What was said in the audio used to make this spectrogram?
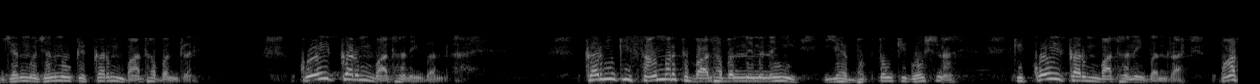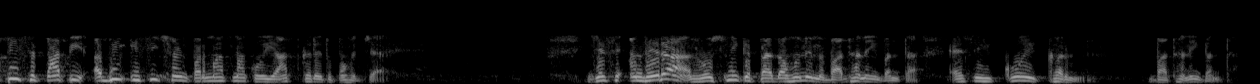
जन्म जन्मों के कर्म बाधा बन रहे हैं। कोई कर्म बाधा नहीं बन रहा है। कर्म की सामर्थ्य बाधा बनने में नहीं, यह भक्तों की घोषणा है। कि कोई कर्म बाधा नहीं बन रहा है। पापी से पापी अभी इसी क्षण परमात्मा को याद करे तो पहुँच जाए। जैसे अंधेरा रोशनी के पैदा होने में बाधा नहीं बनता, ऐसे ही कोई कर्म बाधा नहीं बनता।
